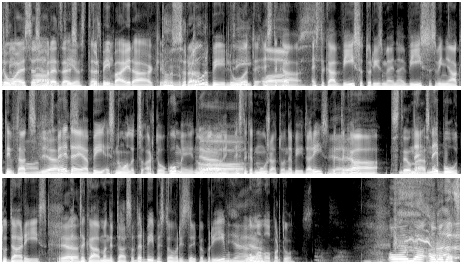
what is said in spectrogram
to es esmu redzējis. Tur bija vairāki. Tur bija ļoti. Es tā, kā, es tā kā visu tur izmēģināju, visas viņa aktivitātes. Jā. Pēdējā bija, es nolicu ar to gumiju. No, es nekad mūžā to nebiju darījis. Bet, Jā. tā kā, ne, nebūtu darījis. Bet, tā kā man ir tā sadarbība, es to varu izdarīt par brīvu. Jā. Un man vēl par to. Un, uh, un man tāds,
